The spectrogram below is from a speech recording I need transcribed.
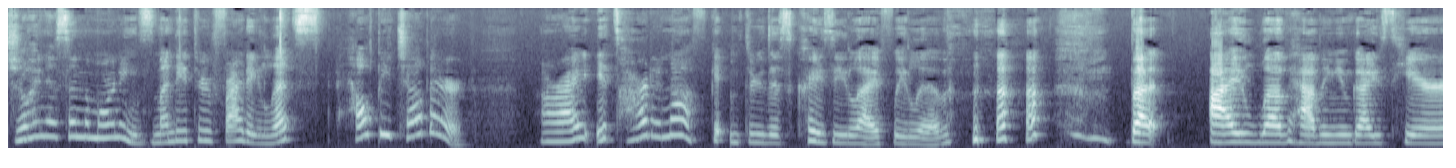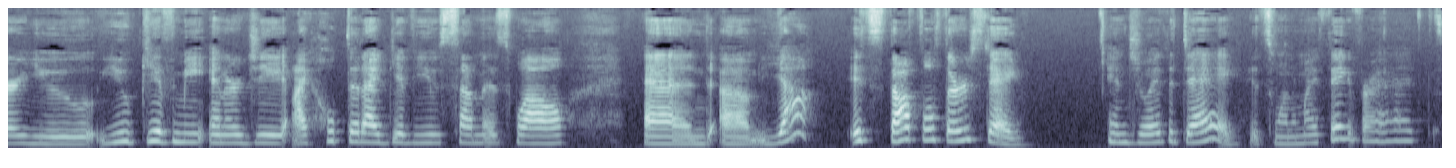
join us in the mornings, Monday through Friday. Let's help each other. All right? It's hard enough getting through this crazy life we live. but I love having you guys here. You you give me energy. I hope that I give you some as well. And um, yeah, it's Thoughtful Thursday enjoy the day. It's one of my favorites.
